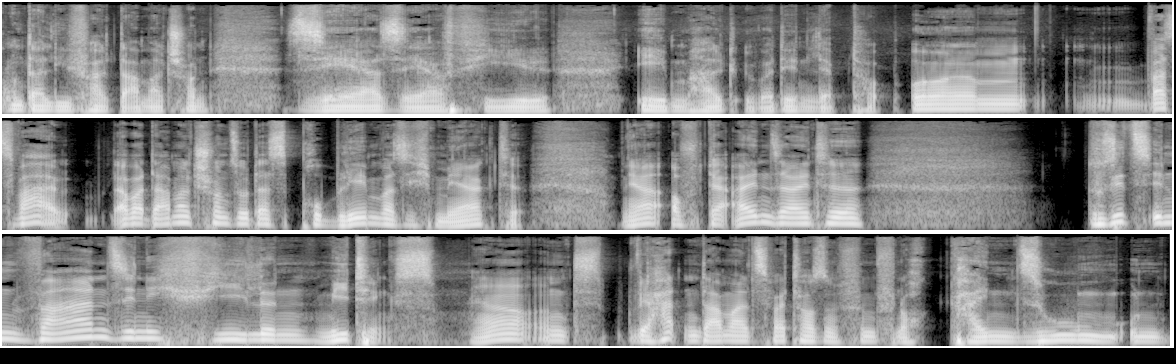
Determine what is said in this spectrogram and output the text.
Und da lief halt damals schon sehr, sehr viel eben halt über den Laptop. Ähm, was war aber damals schon so das Problem, was ich merkte? Ja, auf der einen Seite, du sitzt in wahnsinnig vielen Meetings. Ja, und wir hatten damals 2005 noch kein Zoom und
